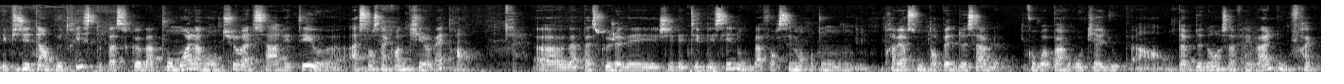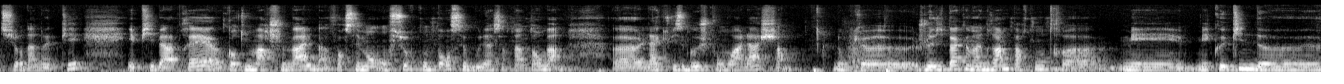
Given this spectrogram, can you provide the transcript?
Et puis j'étais un peu triste parce que bah, pour moi, l'aventure, elle s'est arrêtée euh, à 150 km. Euh, bah, parce que j'avais été blessée. Donc bah, forcément, quand on traverse une tempête de sable et qu'on voit pas un gros caillou, bah, on tape dedans, ça fait mal, donc fracture d'un doigt de pied. Et puis bah, après, euh, quand on marche mal, bah, forcément, on surcompense. Au bout d'un certain temps, bah, euh, la cuisse gauche pour moi lâche. Donc euh, je le vis pas comme un drame. Par contre, euh, mes, mes copines de,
